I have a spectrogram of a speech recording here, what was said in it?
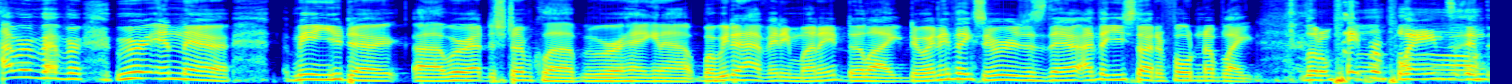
I remember we were in there, me and you, Derek. Uh, we were at the strip club. And we were hanging out, but we didn't have any money to like do anything. So we were just there. I think you started folding up like little paper planes, and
